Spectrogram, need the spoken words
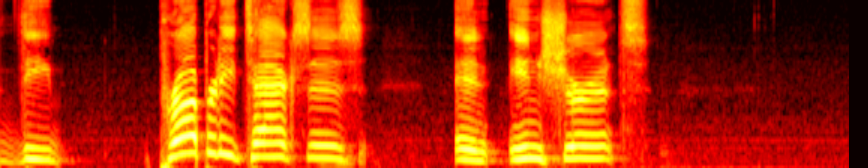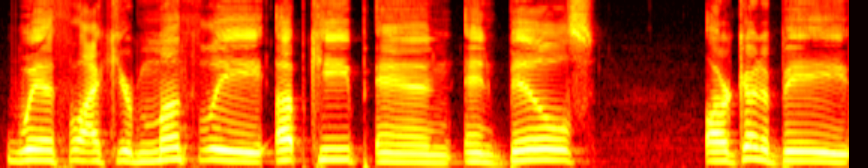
the property taxes and insurance with like your monthly upkeep and and bills are going to be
